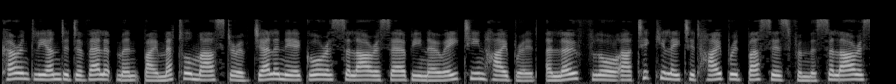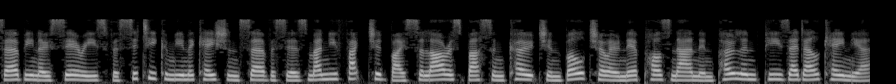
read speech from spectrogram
currently under development by Metal Master of Jelenia Góra Solaris Urbino 18 hybrid, a low-floor articulated hybrid buses from the Solaris Urbino series for city communication services manufactured by Solaris Bus Coach in Bolechowo near Poznan in Poland PZL Kania,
